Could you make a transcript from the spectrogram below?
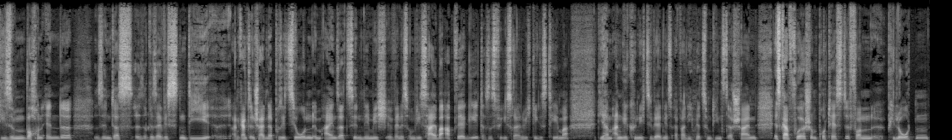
diesem Wochenende sind das äh, Reservisten, die äh, an ganz entscheidender Position im Einsatz sind, nämlich äh, wenn es um die Cyberabwehr geht. Das ist für Israel ein wichtiges Thema. Die haben angekündigt, sie werden jetzt einfach nicht mehr zum Dienst erscheinen. Es gab vorher schon Proteste von Piloten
